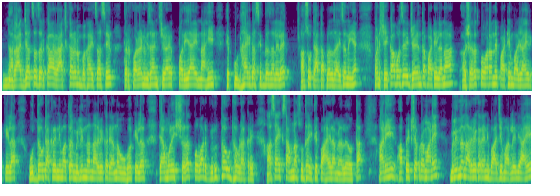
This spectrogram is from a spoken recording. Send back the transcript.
राज्याचं जर का राजकारण बघायचं असेल तर फडणवीसांशिवाय पर्याय नाही. हे पुन्हा एकदा सिद्ध झालेलं आहे. असो त्यात आपल्याला जायचं नाही आहे पण शेकापचे जयंत पाटील यांना शरद पवारांनी पाठिंबा जाहीर केला. उद्धव ठाकरेंनी मात्र मिलिंद नार्वेकर यांना उभं केलं. त्यामुळे शरद पवार विरुद्ध उद्धव ठाकरे असा एक सामना सुद्धा इथे पाहायला मिळाला होता. आणि अपेक्षेप्रमाणे मिलिंद नार्वेकर यांनी बाजी मारलेली आहे.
